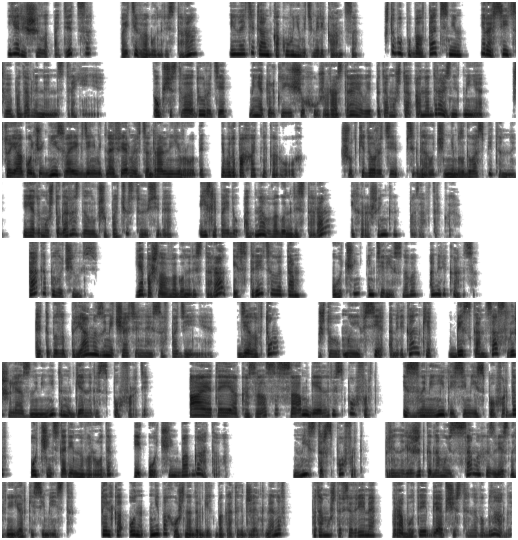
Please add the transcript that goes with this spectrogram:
Я решила одеться пойти в вагон-ресторан и найти там какого-нибудь американца, чтобы поболтать с ним и рассеять свое подавленное настроение. Общество Дороти меня только еще хуже расстраивает, потому что она дразнит меня, что я окончу дни свои где-нибудь на ферме в Центральной Европе и буду пахать на коровах. Шутки Дороти всегда очень неблаговоспитанны, и я думаю, что гораздо лучше почувствую себя, если пойду одна в вагон-ресторан и хорошенько позавтракаю. Так и получилось. Я пошла в вагон-ресторан и встретила там очень интересного американца. Это было прямо замечательное совпадение. Дело в том, что мы все американки без конца слышали о знаменитом Генри Споффорде. А это и оказался сам Генри Споффорд из знаменитой семьи Споффордов, очень старинного рода и очень богатого. Мистер Споффорд принадлежит к одному из самых известных в Нью-Йорке семейств. Только он не похож на других богатых джентльменов, потому что все время работает для общественного блага.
